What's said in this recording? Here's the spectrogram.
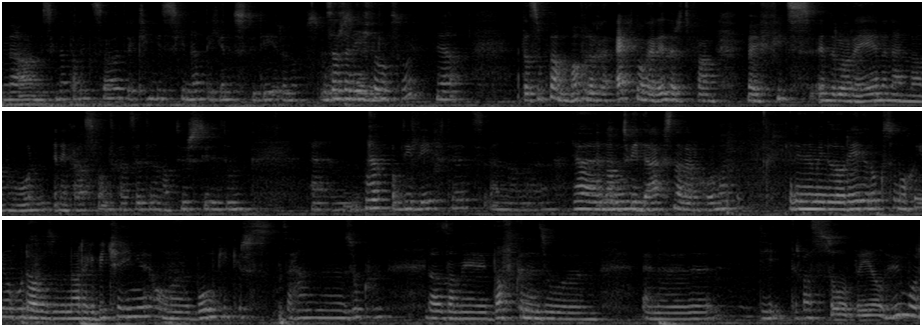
nou, misschien net al iets ouder, ik ging misschien net beginnen studeren of zo. Is dat een echt of zo? Ja. Dat is ook wel maf dat je echt nog herinnert van mijn fiets in de Lorraine en dan gewoon in een grasland gaan zitten en natuurstudie doen. En ja. op die leeftijd. En dan, uh, ja, en, dan twee dagen naar Argona. Ik herinner me in de Lorraine ook zo nog heel goed dat we zo naar een gebiedje gingen om uh, boomkikkers te gaan uh, zoeken. Dat was dan met Dafken en zo. en die, er was zoveel humor,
